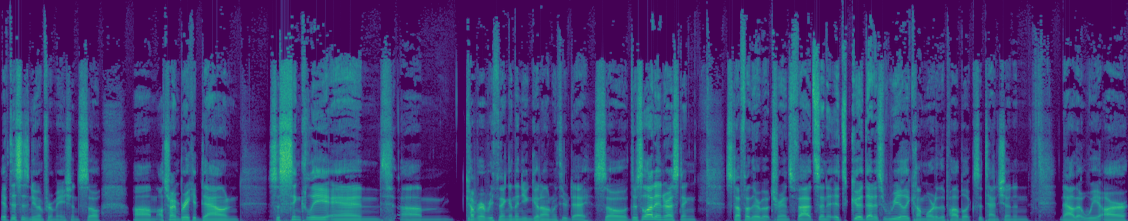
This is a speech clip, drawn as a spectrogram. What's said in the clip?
if this is new information. So um, i'll try and break it down succinctly and um, cover everything and then you can get on with your day. So there's a lot of interesting stuff out there about trans fats and it's good that it's really come more to the public's attention and now that we are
